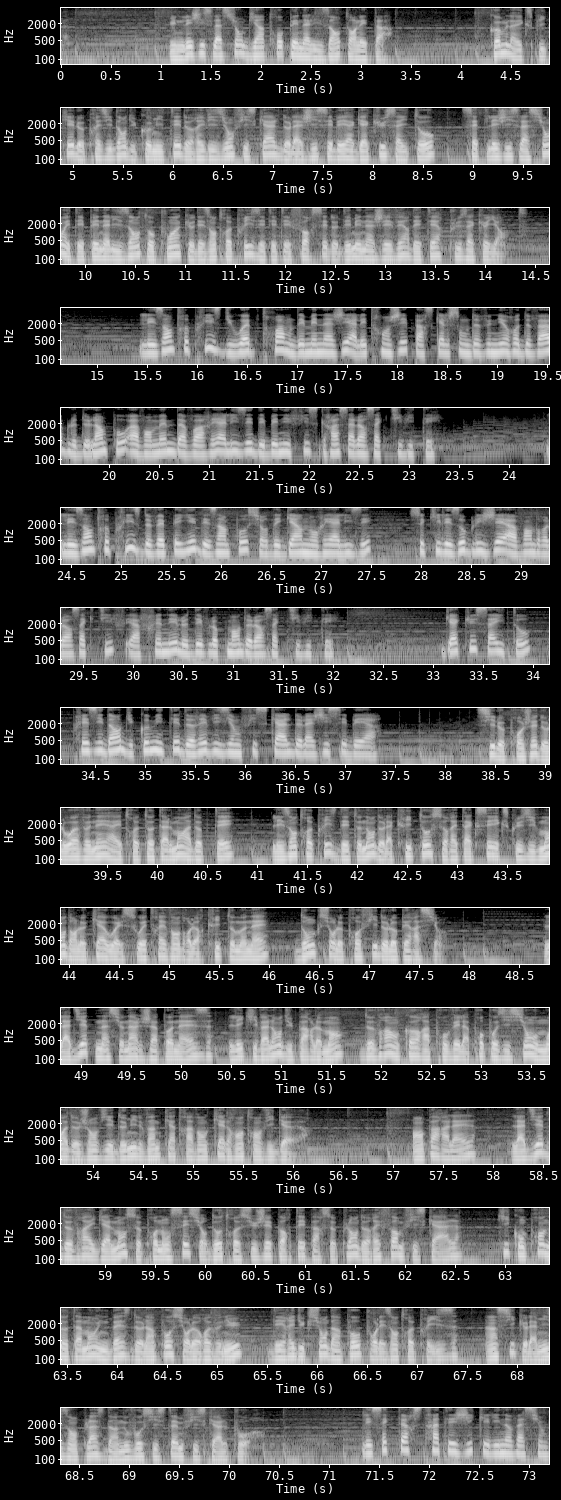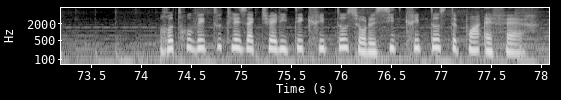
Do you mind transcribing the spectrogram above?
Une législation bien trop pénalisante en l'état. Comme l'a expliqué le président du comité de révision fiscale de la JCB Agaku Saito, cette législation était pénalisante au point que des entreprises aient été forcées de déménager vers des terres plus accueillantes les entreprises du Web 3 ont déménagé à l'étranger parce qu'elles sont devenues redevables de l'impôt avant même d'avoir réalisé des bénéfices grâce à leurs activités. Les entreprises devaient payer des impôts sur des gains non réalisés, ce qui les obligeait à vendre leurs actifs et à freiner le développement de leurs activités. Gaku Saito, président du comité de révision fiscale de la JCBA. Si le projet de loi venait à être totalement adopté, les entreprises détenant de la crypto seraient taxées exclusivement dans le cas où elles souhaiteraient vendre leur crypto-monnaie, donc sur le profit de l'opération. La Diète nationale japonaise, l'équivalent du Parlement, devra encore approuver la proposition au mois de janvier 2024 avant qu'elle rentre en vigueur. En parallèle, la Diète devra également se prononcer sur d'autres sujets portés par ce plan de réforme fiscale, qui comprend notamment une baisse de l'impôt sur le revenu, des réductions d'impôts pour les entreprises, ainsi que la mise en place d'un nouveau système fiscal pour les secteurs stratégiques et l'innovation. Retrouvez toutes les actualités crypto sur le site cryptost.fr.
